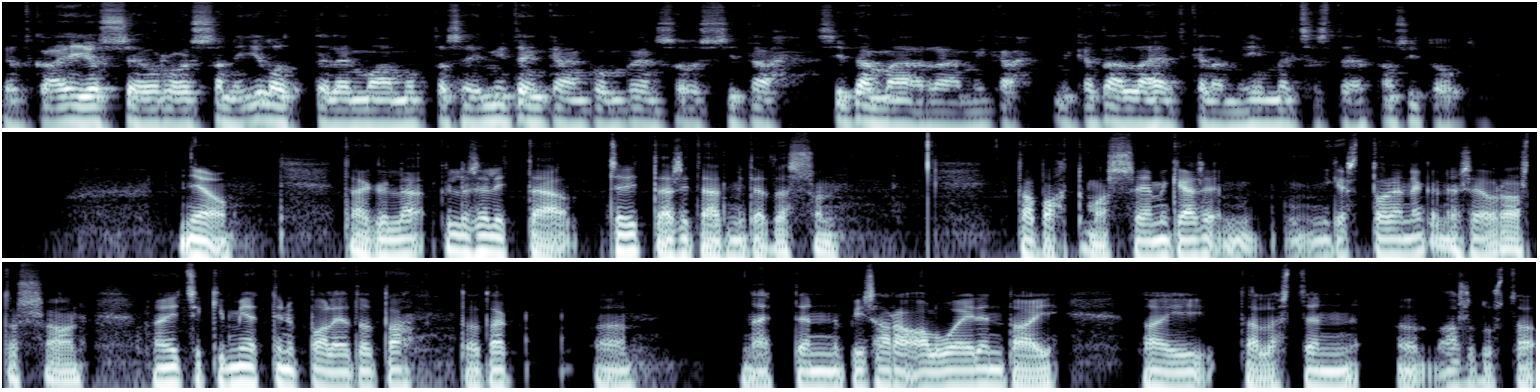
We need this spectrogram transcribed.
jotka ei ole seuroissa, niin ilottelemaan, mutta se ei mitenkään kompensoi sitä, sitä määrää, mikä, mikä tällä hetkellä, mihin metsästäjät on sitoutunut. Joo, tämä kyllä, kyllä selittää, selittää sitä, että mitä tässä on tapahtumassa ja mikä se, mikä se todennäköinen seuraus tuossa on. Mä olen itsekin miettinyt paljon tota, tota, näiden pisara-alueiden tai, tai tällaisten asutusta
